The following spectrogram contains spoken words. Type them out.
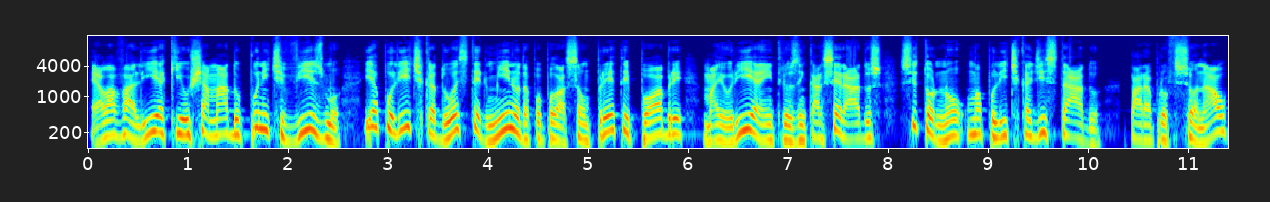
Ela avalia que o chamado punitivismo e a política do extermínio da população preta e pobre, maioria entre os encarcerados, se tornou uma política de Estado. Para a profissional,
